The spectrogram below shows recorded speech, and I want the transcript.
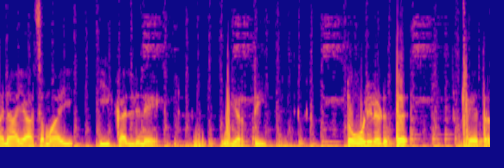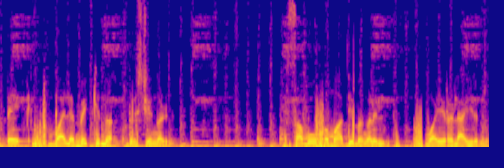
അനായാസമായി ഈ കല്ലിനെ ഉയർത്തി തോളിലെടുത്ത് ക്ഷേത്രത്തെ വലം വയ്ക്കുന്ന ദൃശ്യങ്ങൾ സമൂഹ മാധ്യമങ്ങളിൽ വൈറലായിരുന്നു.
